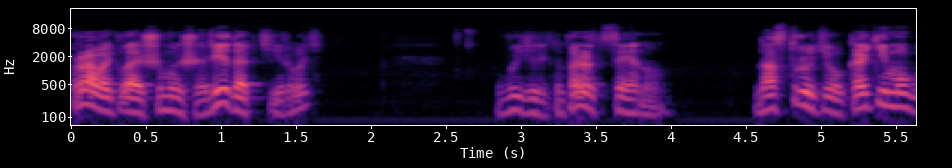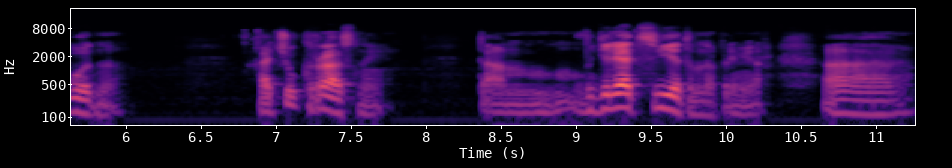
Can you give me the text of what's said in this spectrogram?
правой клавишей мыши редактировать, выделить, например, цену, настроить его каким угодно. Хочу красный, там, выделять цветом, например. А,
